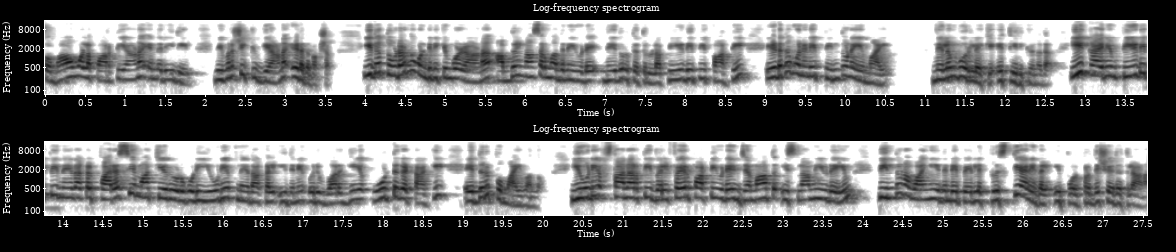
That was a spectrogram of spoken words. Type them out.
സ്വഭാവമുള്ള പാർട്ടിയാണ് എന്ന രീതിയിൽ വിമർശിക്കുകയാണ് ഇടതുപക്ഷം. ഇത് തുടർന്നു തുടർന്നുകൊണ്ടിരിക്കുമ്പോഴാണ് അബ്ദുൽ നാസർ മദനയുടെ നേതൃത്വത്തിലുള്ള പി ഡി പി പാർട്ടി ഇടതുമുന്നണി പിന്തുണയുമായി നിലമ്പൂരിലേക്ക് എത്തിയിരിക്കുന്നത്. ഈ കാര്യം പി ഡി പി നേതാക്കൾ പരസ്യമാക്കിയതോടുകൂടി യു ഡി എഫ് നേതാക്കൾ ഇതിനെ ഒരു വർഗീയ കൂട്ടുകെട്ടാക്കി എതിർപ്പുമായി വന്നു. യു ഡി എഫ് സ്ഥാനാർത്ഥി വെൽഫെയർ പാർട്ടിയുടെയും ജമാഅത്ത് ഇസ്ലാമിയുടെയും പിന്തുണ വാങ്ങിയതിന്റെ പേരിൽ ക്രിസ്ത്യാനികൾ ഇപ്പോൾ പ്രതിഷേധത്തിലാണ്.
